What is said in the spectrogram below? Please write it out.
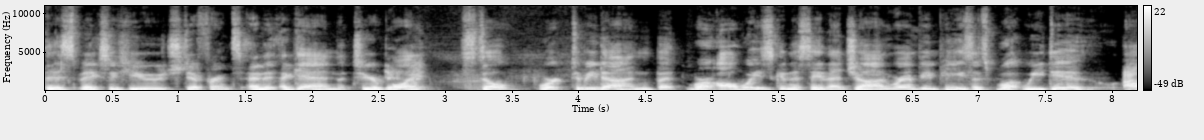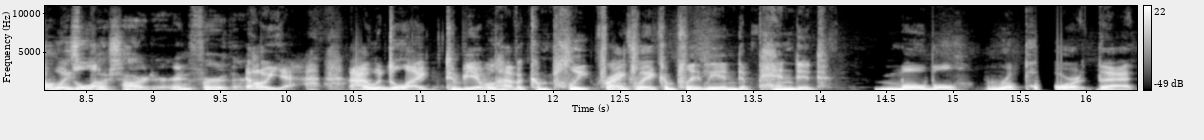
This makes a huge difference. And again, to your yeah. point, still work to be done, but we're always going to say that, John. We're MVPs. That's what we do. Always lo- push harder and further. Oh yeah, I would like to be able to have a complete, frankly, a completely independent mobile report that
